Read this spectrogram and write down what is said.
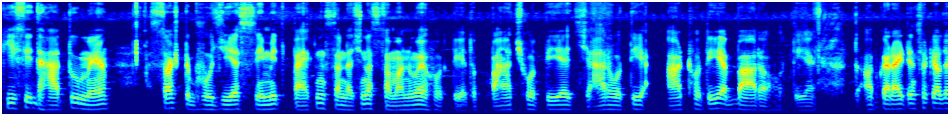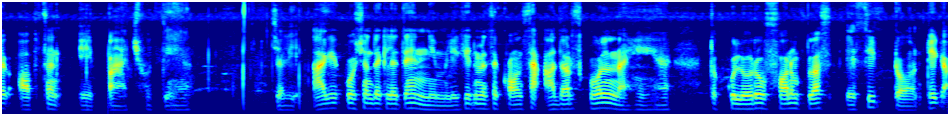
किसी धातु में षष्टभुजीय सीमित पैकिंग संरचना समन्वय होती है तो पाँच होती है, चार होती है, आठ होती है बारह होती है? तो आपका राइट आंसर क्या हो जाएगा? ऑप्शन ए, पाँच होती हैं। चलिए आगे क्वेश्चन देख लेते हैं, निम्नलिखित में से कौन सा आदर्श घोल नहीं है? तो क्लोरोफॉर्म प्लस एसीटोन, ठीक है?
